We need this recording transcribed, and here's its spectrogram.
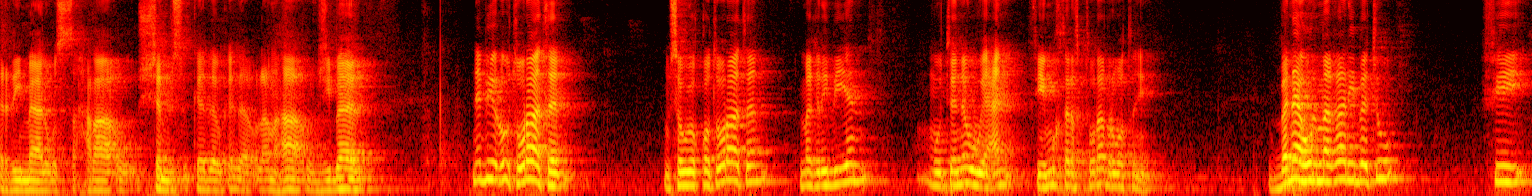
الرمال والصحراء والشمس وكذا وكذا والأنهار والجبال. نبيع تراثا نسوق تراثا مغربيا متنوعا في مختلف التراب الوطني. بناه المغاربة في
